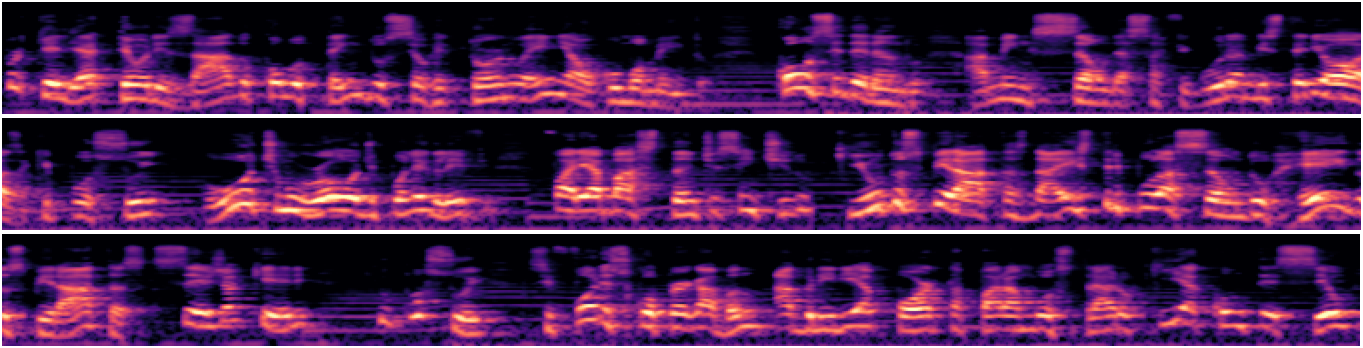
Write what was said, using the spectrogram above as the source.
porque ele é teorizado como tendo seu retorno em algum momento. Considerando a menção dessa figura misteriosa que possui o último Road Poneglyph, faria bastante sentido que um dos piratas da ex-tripulação do Rei dos Piratas seja aquele que o possui. Se for Scooper Gaban, abriria a porta para mostrar o que aconteceu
